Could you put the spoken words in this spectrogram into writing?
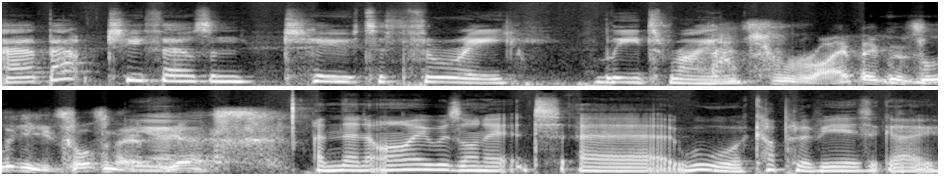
Uh, about 2002 to 3, Leeds Ryan. That's right. It was Leeds, wasn't it? Yeah. Yes. And then I was on it uh, ooh, a couple of years ago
